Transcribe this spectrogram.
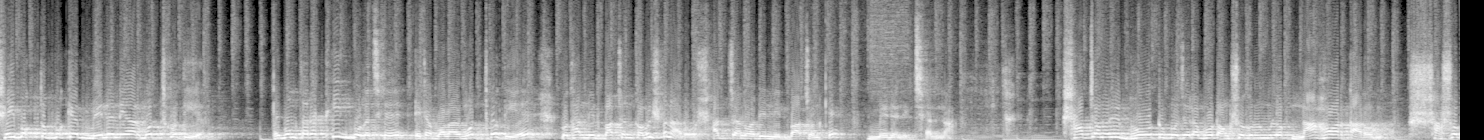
সেই বক্তব্যকে মেনে নেওয়ার মধ্য দিয়ে এবং তারা ঠিক বলেছে, এটা বলার মধ্য দিয়ে প্রধান নির্বাচন কমিশনারও সাত জানুয়ারির নির্বাচনকে মেনে নিচ্ছেন না। সাত জানুয়ারির ভোট, উপজেলা ভোট অংশগ্রহণমূলক না হওয়ার কারণ? শাসক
